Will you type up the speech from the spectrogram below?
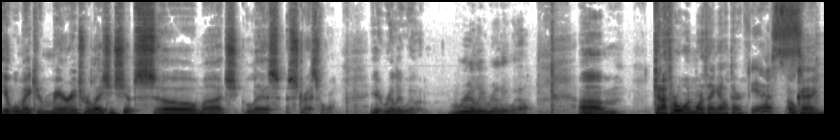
it will make your marriage relationship so much less stressful. It really will. Really, really will. Um, can I throw one more thing out there? Yes. Okay.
